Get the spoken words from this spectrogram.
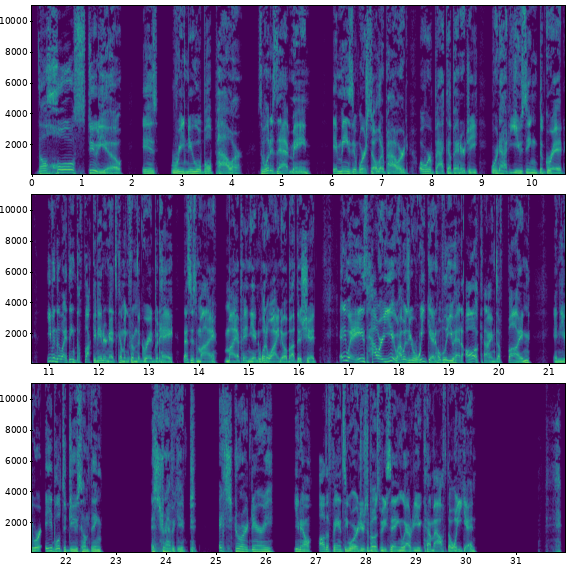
The whole studio is renewable power. So what does that mean? It means that we're solar powered or we're backup energy. We're not using the grid. Even though I think the fucking internet's coming from the grid, but hey, that's just my my opinion. What do I know about this shit? Anyways, how are you? How was your weekend? Hopefully you had all kinds of fun and you were able to do something extravagant, extraordinary, you know, all the fancy words you're supposed to be saying after you come off the weekend.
